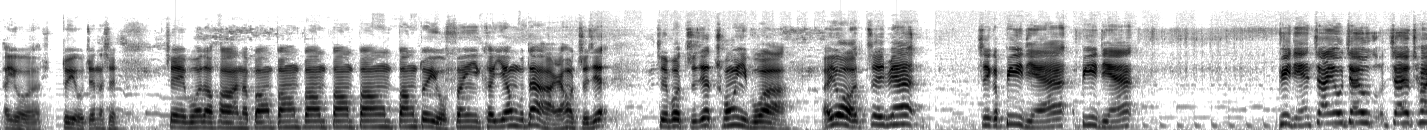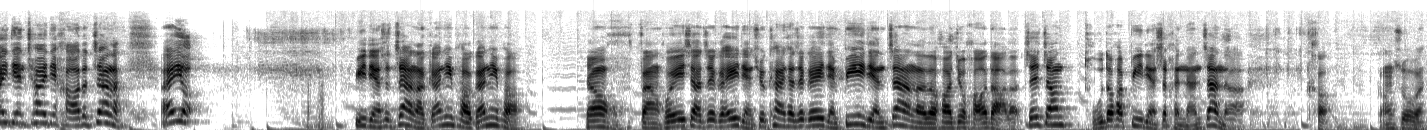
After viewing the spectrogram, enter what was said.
哎呦，队友真的是，这一波的话呢，帮帮帮帮帮帮队友分一颗烟雾弹啊，然后直接这波直接冲一波啊。哎呦，这边这个 B 点 B 点。B 点加油加油加油，差一点差一点，好的占了，哎呦，B 点是占了，赶紧跑赶紧跑，然后返回一下这个 A 点去看一下这个 A 点，B 点占了的话就好打了。这张图的话，B 点是很难占的啊，靠，刚说完，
